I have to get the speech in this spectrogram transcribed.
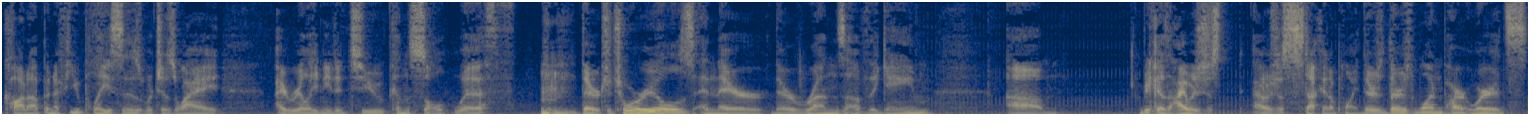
caught up in a few places, which is why I really needed to consult with their tutorials and their their runs of the game. Um, because I was just I was just stuck at a point. There's there's one part where it's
